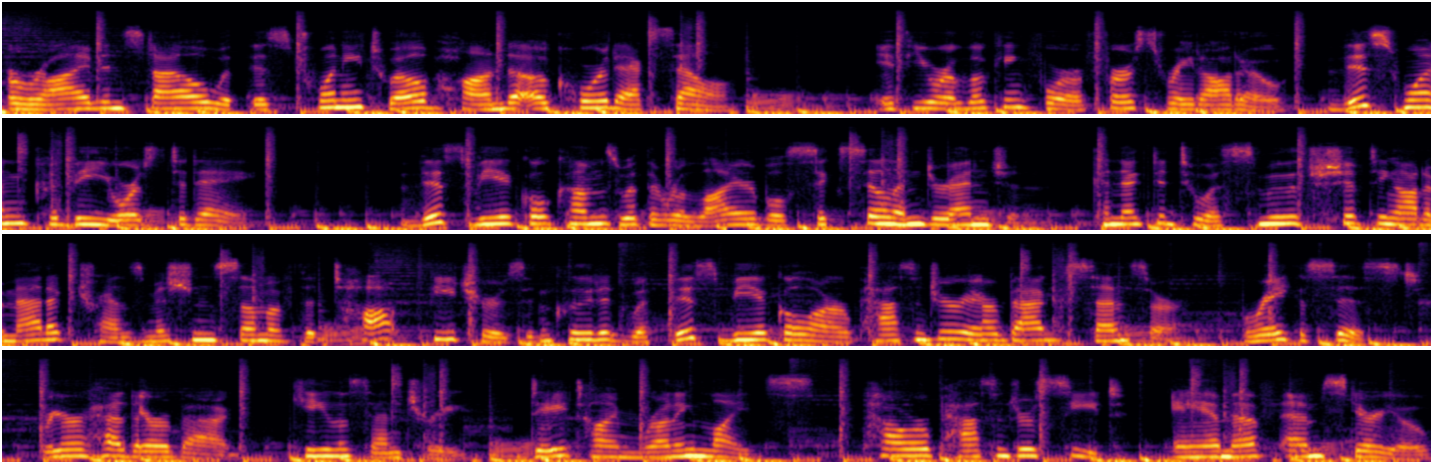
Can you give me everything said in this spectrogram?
Arrive in style with this 2012 Honda Accord EX-L. If you are looking for a first-rate auto, this one could be yours today. This vehicle comes with a reliable six-cylinder engine, connected to a smooth shifting automatic transmission. Some of the top features included with this vehicle are passenger airbag sensor, brake assist, rear head airbag, keyless entry, daytime running lights, power passenger seat, AM FM stereo,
